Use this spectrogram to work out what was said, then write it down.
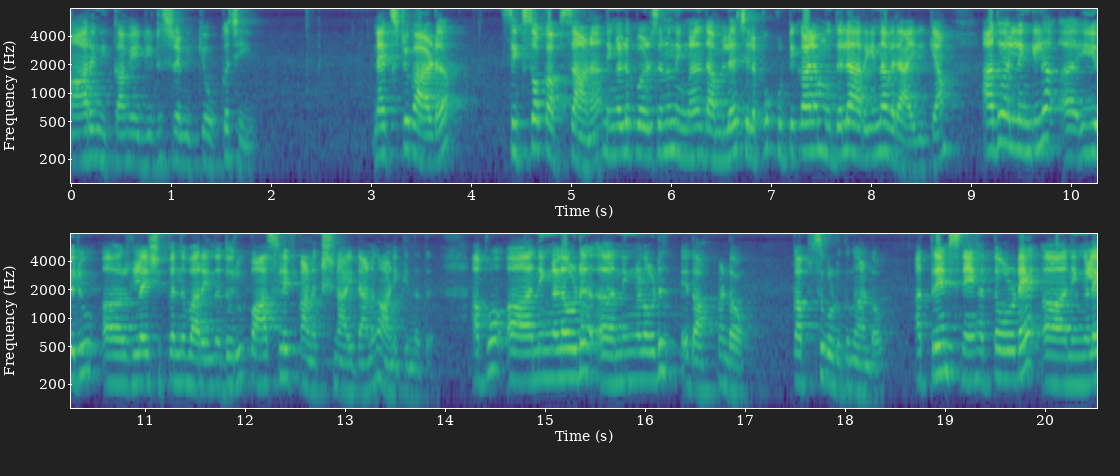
മാറി നിൽക്കാൻ വേണ്ടിയിട്ട് ശ്രമിക്കുകയും ഒക്കെ ചെയ്യും. Next card six of cups ആണ്. നിങ്ങളുടെ പേഴ്സണും നിങ്ങളും തമ്മിൽ ചിലപ്പോൾ കുട്ടിക്കാലം മുതൽ അറിയുന്നവരായിരിക്കാം. അതും അല്ലെങ്കിൽ ഈ ഒരു റിലേഷൻഷിപ്പ് എന്ന് പറയുന്നത് ഒരു പാസ്റ്റ് ലൈഫ് കണക്ഷൻ ആയിട്ടാണ് കാണിക്കുന്നത്. അപ്പോൾ നിങ്ങളോട് നിങ്ങളോട് ഇതാ കണ്ടോ? കപ്സ് കൊടുക്കുന്ന കണ്ടോ അത്രയും സ്നേഹത്തോടെ നിങ്ങളെ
